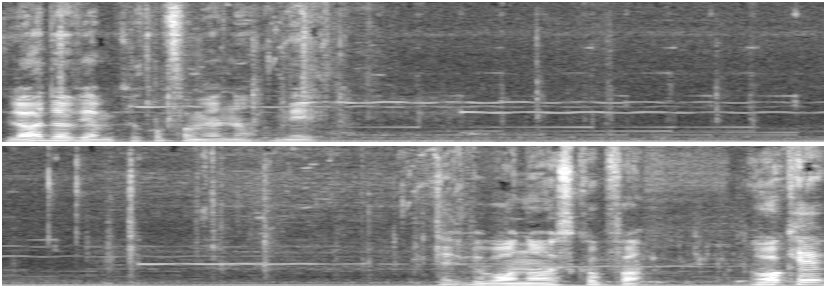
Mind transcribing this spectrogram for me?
Leute, wir haben kein Kupfer mehr, ne? Nee. Nee, wir brauchen neues Kupfer. Okay.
